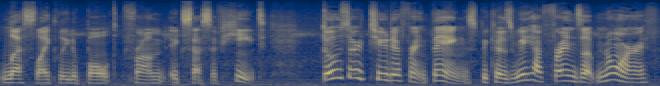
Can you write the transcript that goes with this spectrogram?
less likely to bolt from excessive heat. Those are two different things because we have friends up north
